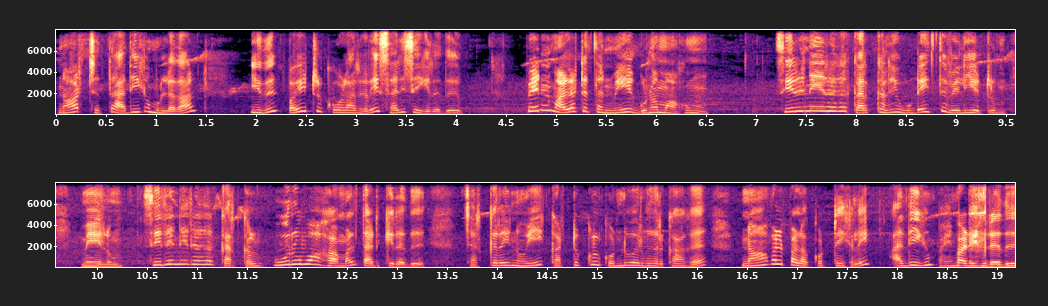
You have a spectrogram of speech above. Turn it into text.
நார்ச்சத்து அதிகம் உள்ளதால் இது வயிற்று கோளாறுகளை சரி செய்கிறது. பெண் மலட்டுத்தன்மையை குணமாகும். சிறுநீரக கற்களை உடைத்து வெளியேற்றும். மேலும் சிறுநீரக கற்கள் உருவாகாமல் தடுக்கிறது. சர்க்கரை நோயை கட்டுக்குள் கொண்டு வருவதற்காக நாவல் பழ கொட்டைகளை அதிகம் பயன்படுகிறது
